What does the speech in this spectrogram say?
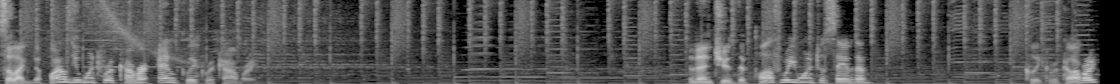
Select the files you want to recover and click Recovery. Then choose the path where you want to save them, click Recovery,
